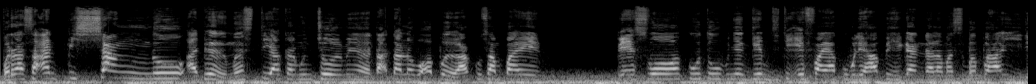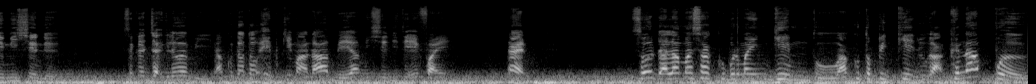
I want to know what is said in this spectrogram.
Perasaan pisang tu ada Mesti akan muncul punya. Tak tahu nak buat apa. Aku sampai PS4 aku tu punya game GTA 5 Aku boleh habis kan Dalam masa berapa hari je mission dia. Sekejap gila babi. Aku tahu-tahu eh Kimak dah habis lah mission GTA 5 Kan? So dalam masa aku bermain game tu Aku terfikir juga Kenapa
